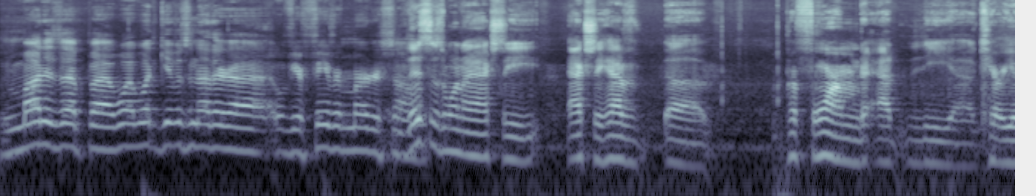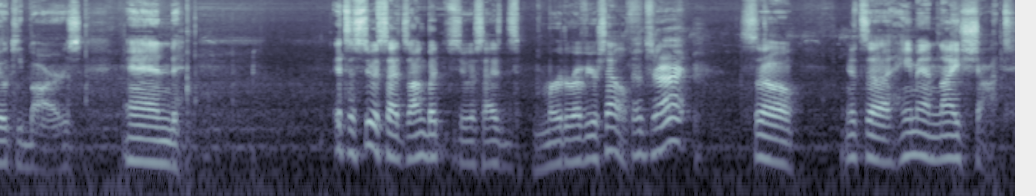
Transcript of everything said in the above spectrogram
Mud is up. Uh, what? What? Give us another uh, of your favorite murder songs. This is one I actually actually have uh, performed at the uh, karaoke bars, and it's a suicide song, but suicide's murder of yourself. That's right. So it's a Hey Man Nice Shot,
